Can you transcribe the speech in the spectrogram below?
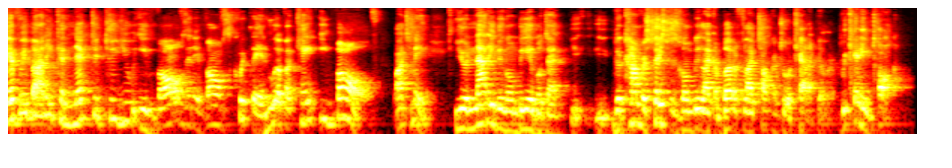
everybody connected to you evolves and evolves quickly. And whoever can't evolve, watch me, you're not even going to be able to. The conversation is going to be like a butterfly talking to a caterpillar. We can't even talk.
